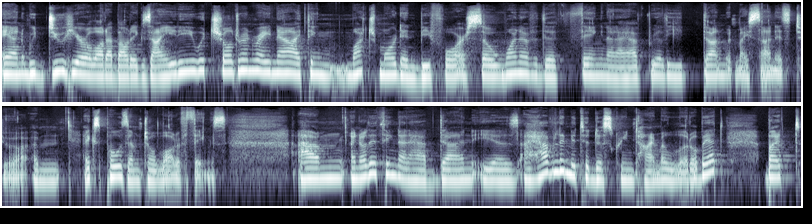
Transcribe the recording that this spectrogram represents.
And we do hear a lot about anxiety with children right now, I think much more than before. So, one of the things that I have really done with my son is to um, expose him to a lot of things. Um, another thing that I have done is I have limited the screen time a little bit, but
